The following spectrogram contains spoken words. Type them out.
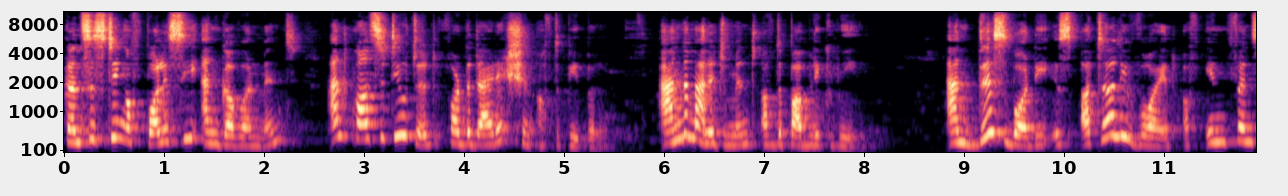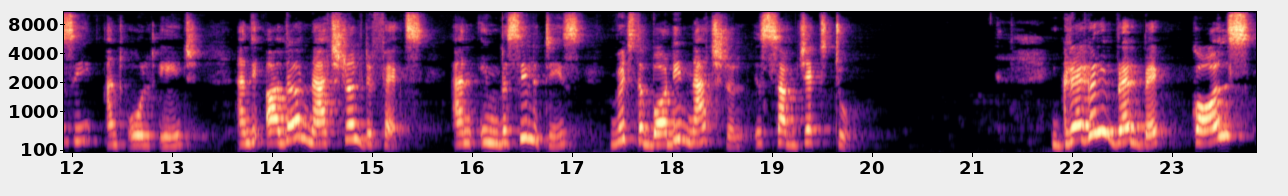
consisting of policy and government and constituted for the direction of the people and the management of the public weal. And this body is utterly void of infancy and old age and the other natural defects and imbecilities which the body natural is subject to. Gregory Bredbeck calls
